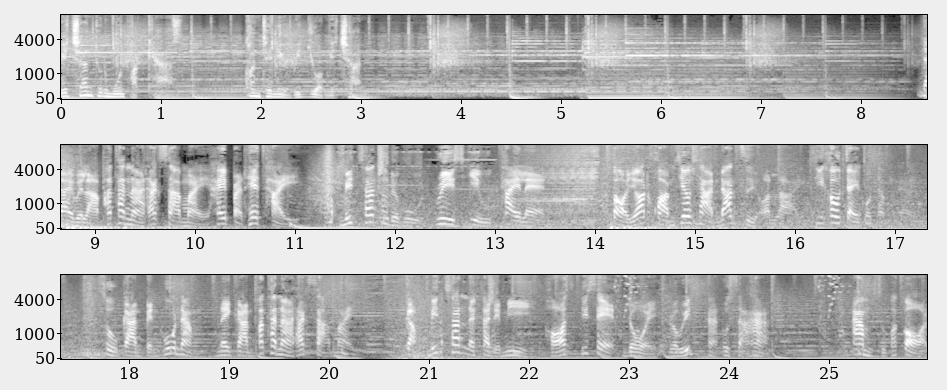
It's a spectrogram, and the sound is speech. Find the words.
Mission to the Moon Podcast Continue with your mission ได้เวลาพัฒนาทักษะใหม่ให้ประเทศไทย Mission to the Moon Reskill Thailand ต่อยอดความเชี่ยวชาญด้านสื่อออนไลน์ที่เข้าใจคนทำงาน สู่การเป็นผู้นำในการพัฒนาทักษะใหม่ กับ Mission Academy คอร์สพิเศษ โดยรวิทย์หานอุตสาหะอ้ำสุภกร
